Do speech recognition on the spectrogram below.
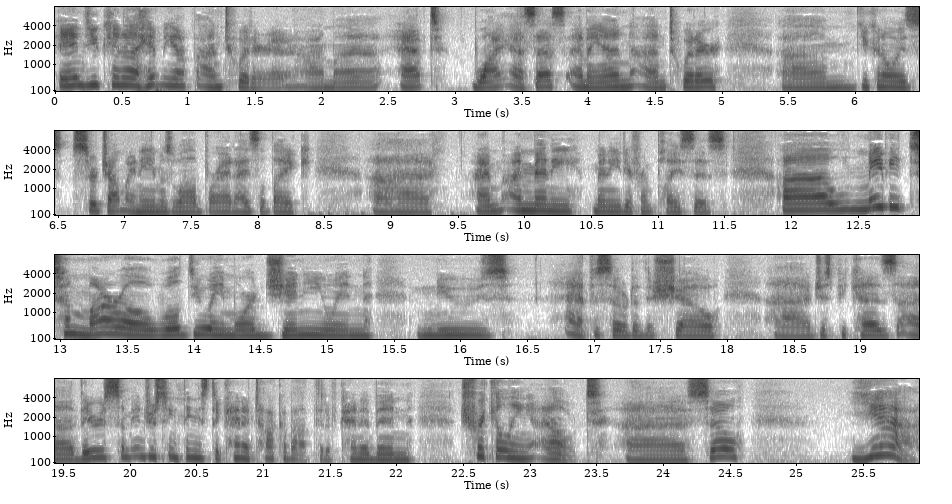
And you can uh, hit me up on Twitter. I'm uh, at YSSMAN on Twitter. Um, you can always search out my name as well, Brad Eiseldike. I'm, I'm many, many different places. Uh, maybe tomorrow we'll do a more genuine news episode of the show. Uh, just because uh, there's some interesting things to kind of talk about that have kind of been trickling out. Uh, so, yeah,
